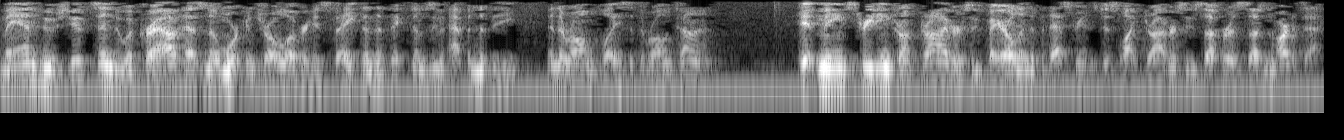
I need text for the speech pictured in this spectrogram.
man who shoots into a crowd has no more control over his fate than the victims who happen to be in the wrong place at the wrong time. It means treating drunk drivers who barrel into pedestrians just like drivers who suffer a sudden heart attack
